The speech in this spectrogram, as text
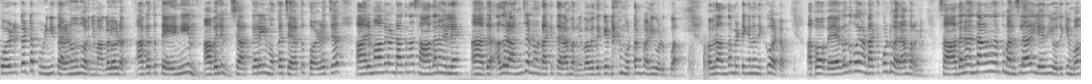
കൊഴുക്കട്ട പുഴുങ്ങി തരണമെന്ന് പറഞ്ഞു മകളോട്. അകത്ത് തേങ്ങയും അവലും ശർക്കരയും ഒക്കെ ചേർത്ത് കുഴച്ച് അരുമാവിലുണ്ടാക്കുന്ന സാധനമല്ലേ? ആ അത് അതൊരു അഞ്ചെണ്ണം ഉണ്ടാക്കി തരാൻ പറഞ്ഞു. അപ്പോൾ ഇതൊക്കെ മുട്ടൻ പണി കൊടുക്കുക അപ്പോൾ അന്തം വിട്ട് ഇങ്ങനെ നിൽക്കുക കേട്ടോ. അപ്പോൾ വേഗം പോയി ഉണ്ടാക്കിക്കൊണ്ട് വരാൻ പറഞ്ഞു. സാധനം എന്താണെന്ന് നിനക്ക് മനസ്സിലായില്ലേ എന്ന് ചോദിക്കുമ്പോൾ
